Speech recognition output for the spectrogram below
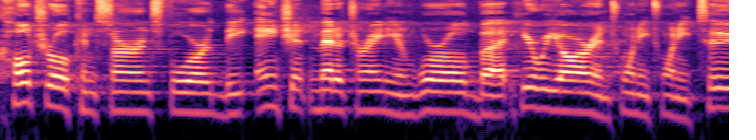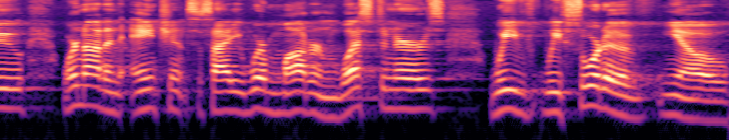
cultural concerns for the ancient Mediterranean world, but here we are in 2022. We're not an ancient society, we're modern Westerners. We've, we've sort of, you know,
